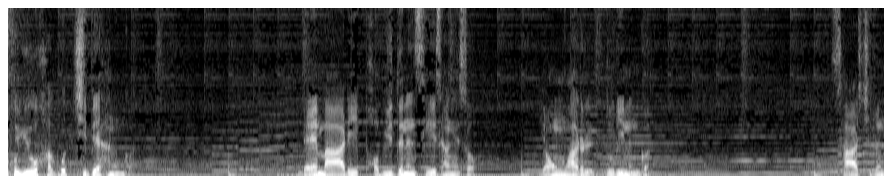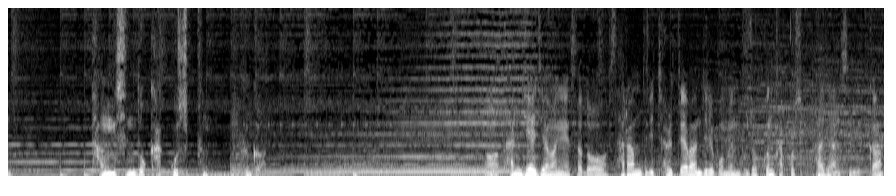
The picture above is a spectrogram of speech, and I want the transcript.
소유하고 지배하는 것. 내 말이 법이 되는 세상에서 영화를 누리는 것. 사실은 당신도 갖고 싶은 그것. 어, 반지의 제왕에서도 사람들이 절대 반지를 보면 무조건 갖고 싶어 하지 않습니까?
